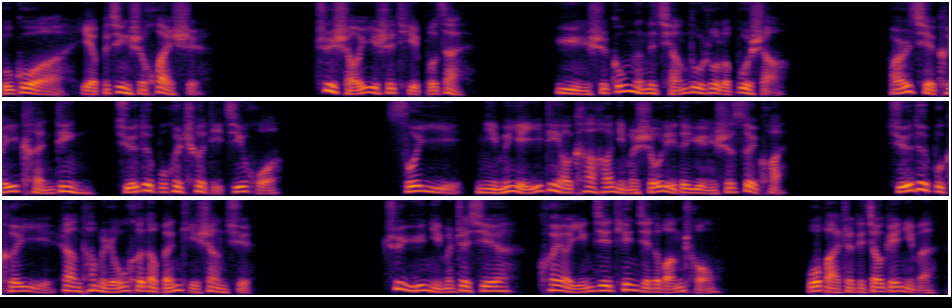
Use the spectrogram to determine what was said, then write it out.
不过也不尽是坏事，至少意识体不在，陨石功能的强度弱了不少，而且可以肯定，绝对不会彻底激活。所以你们也一定要看好你们手里的陨石碎块，绝对不可以让它们融合到本体上去。至于你们这些快要迎接天劫的王虫，我把这个交给你们。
